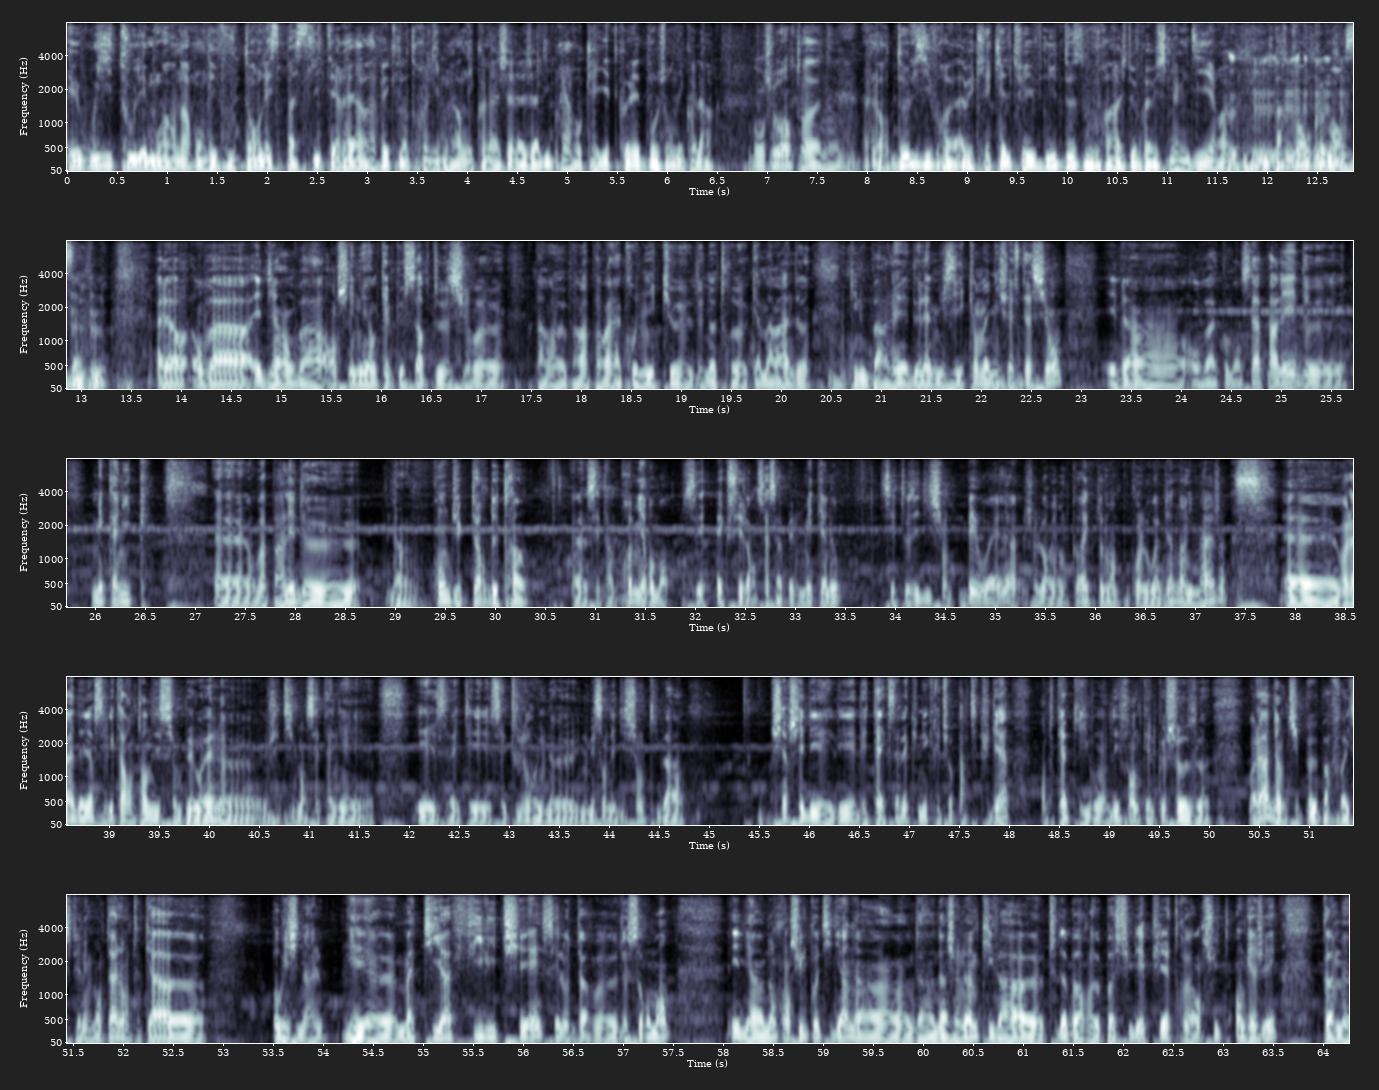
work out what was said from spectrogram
Et oui, tous les mois, on a rendez-vous dans l'espace littéraire avec notre libraire Nicolas Jalaja, libraire au cahier de Colette. Bonjour Nicolas. Bonjour Antoine. Alors, deux livres avec lesquels tu es venu, deux ouvrages, devrais-je même dire. Par quoi on commence? Alors on va, eh bien, on va enchaîner en quelque sorte sur euh, par, euh, par rapport à la chronique euh, de notre camarade qui nous parlait de la musique en manifestation. Eh bien, on va commencer à parler de mécanique. Euh, on va parler d'un conducteur de train. Euh, c'est un premier roman, c'est excellent, ça s'appelle Mécano. C'est aux éditions POL, je l'oriente correctement pour qu'on le voit bien dans l'image. Euh, voilà, d'ailleurs c'est les 40 ans d'édition POL, euh, effectivement cette année, euh, et ça a été, c'est toujours une, une maison d'édition qui va chercher des, des, des textes avec une écriture particulière, en tout cas qui vont défendre quelque chose, euh, voilà, d'un petit peu parfois expérimental, en tout cas euh, original. Et euh, Mattia Filice, c'est l'auteur euh, de ce roman. Et bien donc on suit le quotidien d'un- jeune homme qui va euh, tout d'abord euh, postuler, puis être ensuite engagé comme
